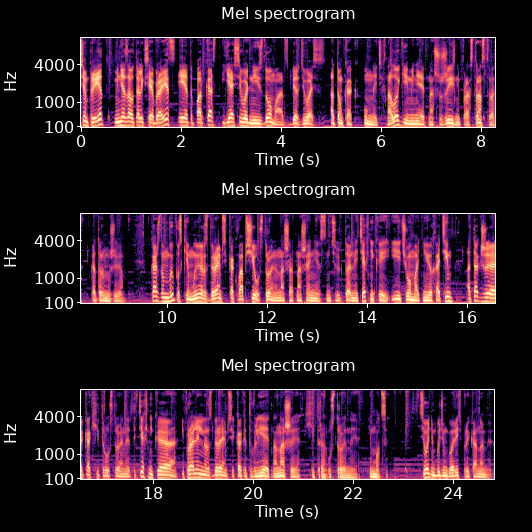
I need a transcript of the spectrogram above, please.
Всем привет, меня зовут Алексей Обровец, и это подкаст «Я сегодня из дома» от Сбер Devices о том, как умные технологии меняют нашу жизнь и пространство, в котором мы живем. В каждом выпуске мы разбираемся, как вообще устроены наши отношения с интеллектуальной техникой и чего мы от нее хотим, а также как хитро устроена эта техника, и параллельно разбираемся, как это влияет на наши хитро устроенные эмоции. Сегодня будем говорить про экономию.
